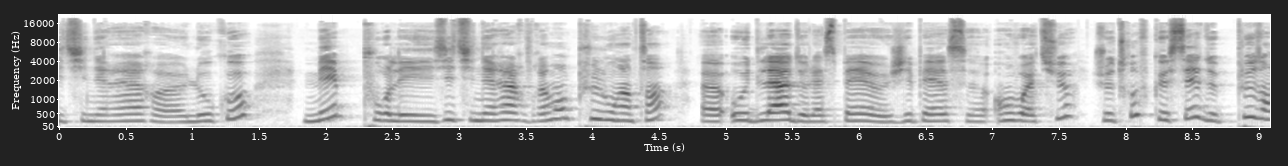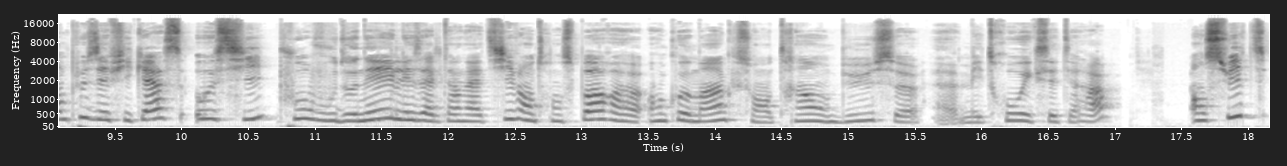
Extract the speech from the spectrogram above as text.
itinéraires locaux, mais pour les itinéraires vraiment plus lointains, au-delà de l'aspect GPS en voiture, je trouve que c'est de plus en plus efficace aussi pour vous donner les alternatives en transport en commun, que ce soit en train, en bus, métro, etc. Ensuite,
